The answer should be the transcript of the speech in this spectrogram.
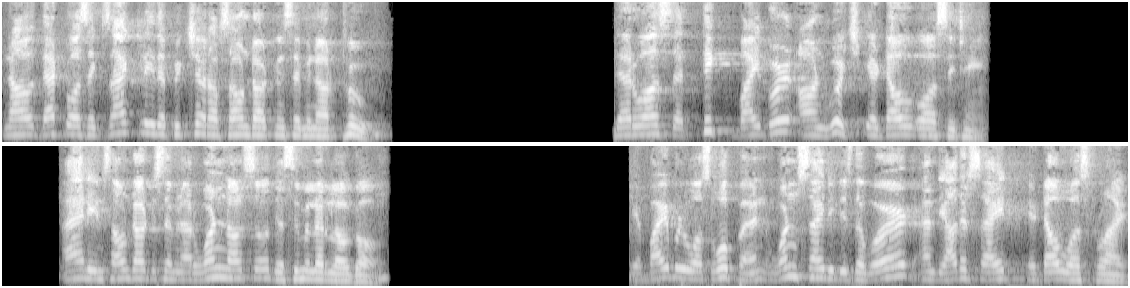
Now, that was exactly the picture of Sound Doctrine Seminar 2. There was a thick Bible on which a dove was sitting. And in Sound Doctrine Seminar 1 also the similar logo. A Bible was open, one side it is the Word, and the other side a dove was flying.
